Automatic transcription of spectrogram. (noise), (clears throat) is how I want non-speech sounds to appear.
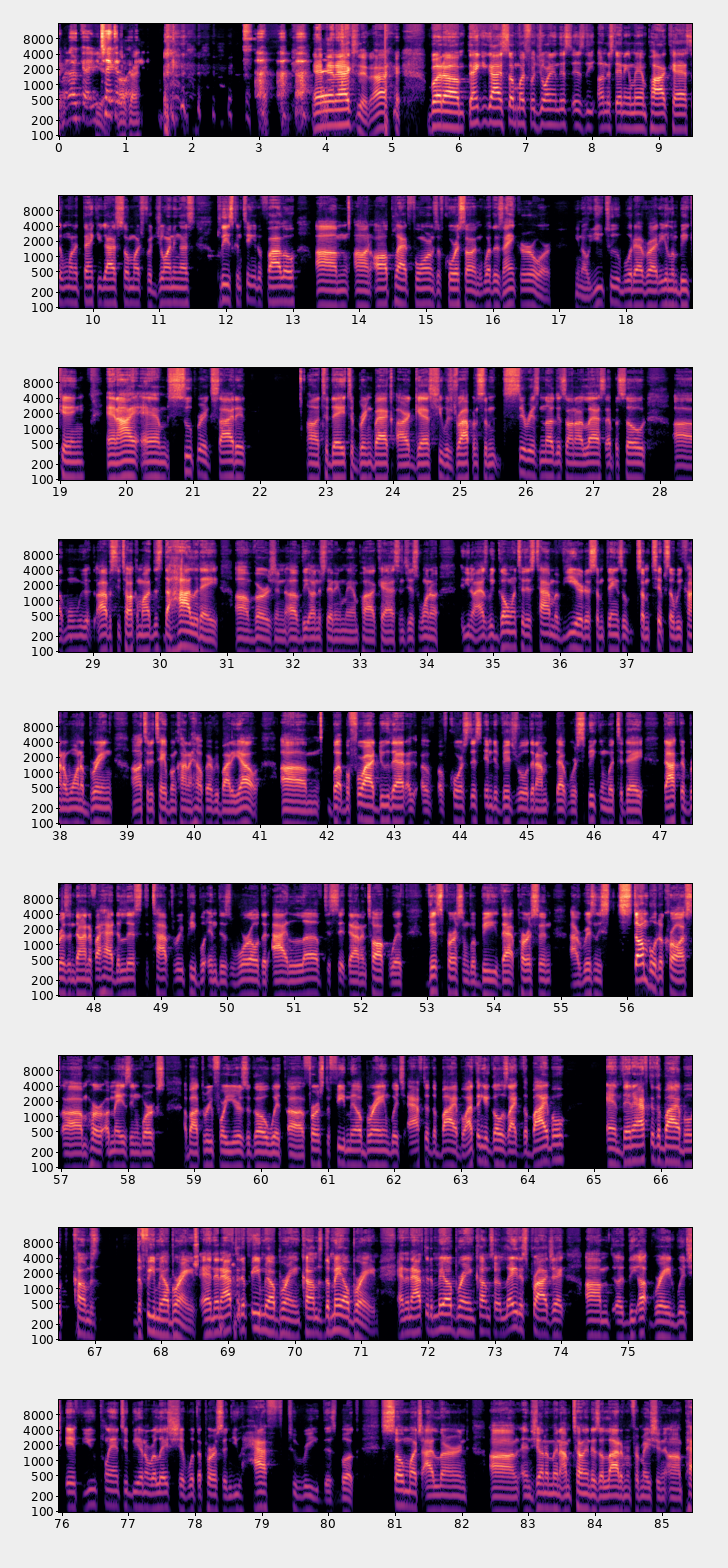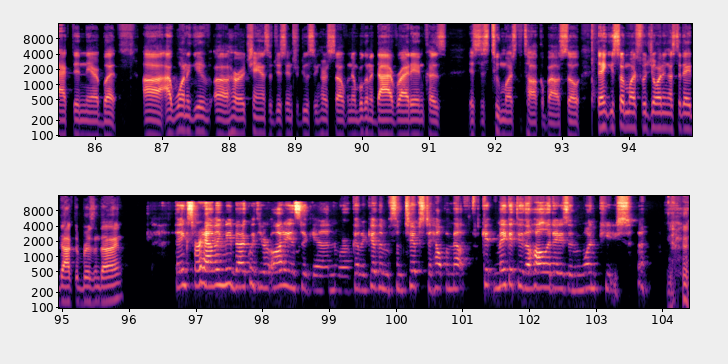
Okay, you yeah, take it okay. away. (laughs) and action. All right. But um, thank you guys so much for joining. This is the Understanding a Man podcast. and want to thank you guys so much for joining us. Please continue to follow um, on all platforms, of course, on whether it's Anchor or you know YouTube, whatever, at Elam B. King. And I am super excited uh, today to bring back our guest. She was dropping some serious nuggets on our last episode uh, when we were obviously talking about this the holiday uh, version of the Understanding Man podcast, and just want to, you know, as we go into this time of year, there's some things, some tips that we kind of want to bring uh, to the table and kind of help everybody out. Um, but before I do that, of, of, course, this individual that I'm that we're speaking with today, Dr. Brizendine, if I had to list the top three people in this world that I love to sit down and talk with, this person would be that person. I originally stumbled across um, her amazing works about three, four years ago with uh, first the female brain, which after the Bible, I think it goes like the Bible, and then after the Bible comes the female brain. And then after the female brain comes the male brain. And then after the male brain comes her latest project, um, uh, the upgrade, which if you plan to be in a relationship with a person, you have to read this book. So much I learned. Um, and gentlemen, I'm telling there's a lot of information um, packed in there, but uh, I want to give uh, her a chance of just introducing herself, and then we're going to dive right in because it's just too much to talk about. So, thank you so much for joining us today, Dr. Brizendine. Thanks for having me back with your audience again. We're going to give them some tips to help them out, get make it through the holidays in one piece. (laughs) (laughs)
